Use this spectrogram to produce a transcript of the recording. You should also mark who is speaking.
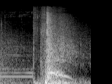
Speaker 1: Dev.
